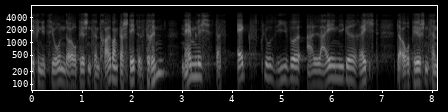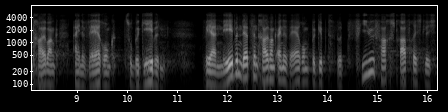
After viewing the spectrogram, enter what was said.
Definition der Europäischen Zentralbank. Da steht es drin, nämlich das exklusive, alleinige Recht der Europäischen Zentralbank, eine Währung zu begeben. Wer neben der Zentralbank eine Währung begibt, wird vielfach strafrechtlich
